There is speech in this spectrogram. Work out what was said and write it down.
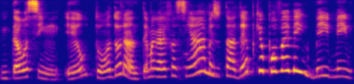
Então, assim, eu tô adorando. Tem uma galera que fala assim: ah, mas o Tadeu é porque o povo é meio, meio, meio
